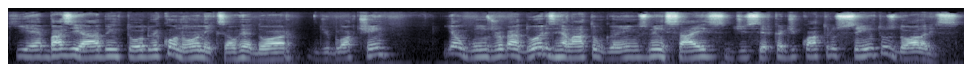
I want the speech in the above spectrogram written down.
que é baseado em todo o economics ao redor de blockchain. E alguns jogadores relatam ganhos mensais de cerca de 400 dólares,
